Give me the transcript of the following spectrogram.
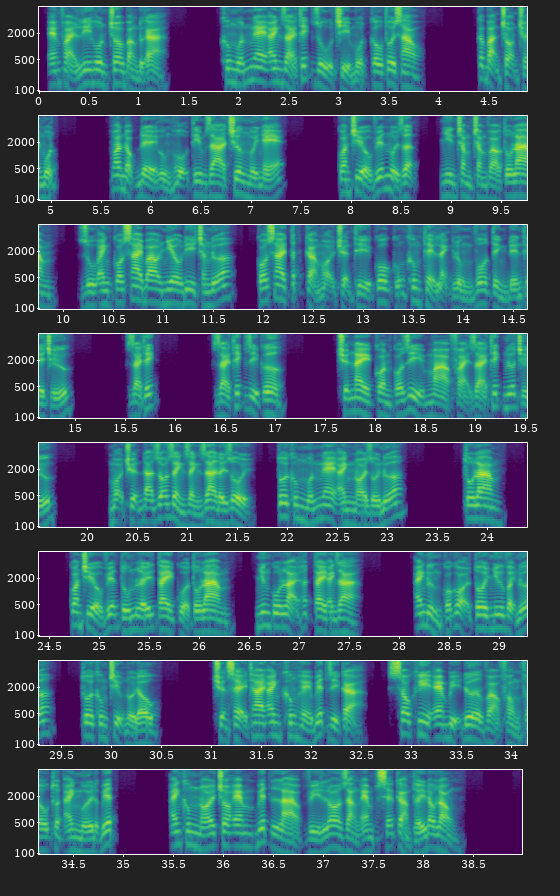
Em phải ly hôn cho bằng được à? Không muốn nghe anh giải thích dù chỉ một câu thôi sao? Các bạn chọn chuyện một. Hoan đọc để ủng hộ tim ra chương mới nhé. Quan triều viễn nổi giận, nhìn chằm chằm vào tô lam, dù anh có sai bao nhiêu đi chăng nữa, có sai tất cả mọi chuyện thì cô cũng không thể lạnh lùng vô tình đến thế chứ. Giải thích. Giải thích gì cơ? Chuyện này còn có gì mà phải giải thích nữa chứ? Mọi chuyện đã rõ rành rành ra đấy rồi, tôi không muốn nghe anh nói dối nữa. Tô lam quan triều viễn túm lấy tay của tô lam, nhưng cô lại hất tay anh ra. Anh đừng có gọi tôi như vậy nữa, tôi không chịu nổi đâu. Chuyện sệ thai anh không hề biết gì cả, sau khi em bị đưa vào phòng phẫu thuật anh mới được biết. Anh không nói cho em biết là vì lo rằng em sẽ cảm thấy đau lòng.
